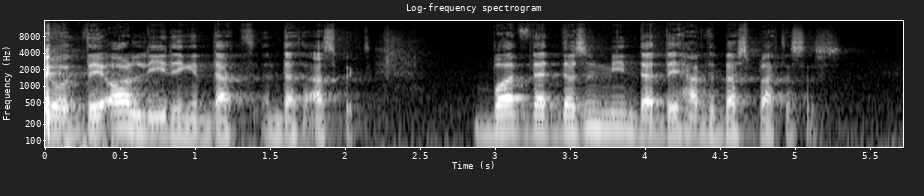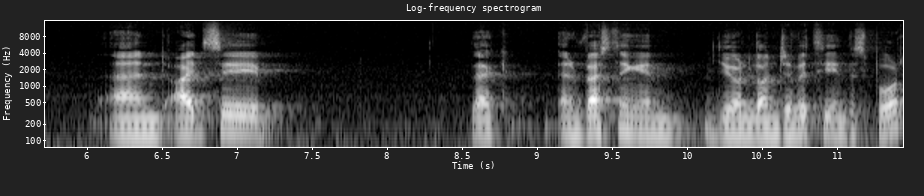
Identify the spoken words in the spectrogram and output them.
so they are leading in that in that aspect, but that doesn't mean that they have the best practices. And I'd say, like investing in your longevity in the sport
